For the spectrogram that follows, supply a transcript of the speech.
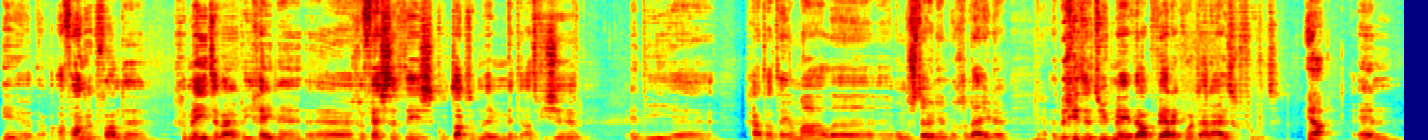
in- afhankelijk van de gemeente waar diegene eh, gevestigd is, contact opnemen met de adviseur. En die eh, gaat dat helemaal eh, ondersteunen en begeleiden. Ja. Het begint er natuurlijk mee welk werk wordt daar uitgevoerd. ja, En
